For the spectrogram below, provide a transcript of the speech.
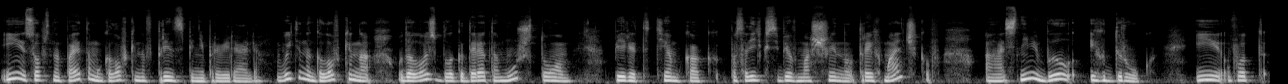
И, собственно, поэтому Головкина в принципе не проверяли. Выйти на Головкина удалось благодаря тому, что перед тем, как посадить к себе в машину троих мальчиков, а, с ними был их друг. И вот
